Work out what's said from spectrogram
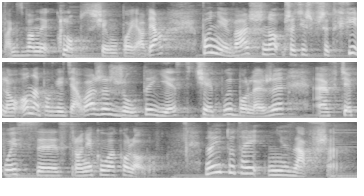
Tak zwany klops się pojawia, ponieważ no przecież przed chwilą ona powiedziała, że żółty jest ciepły, bo leży e, w ciepłej stronie koła kolorów. No i tutaj nie zawsze.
